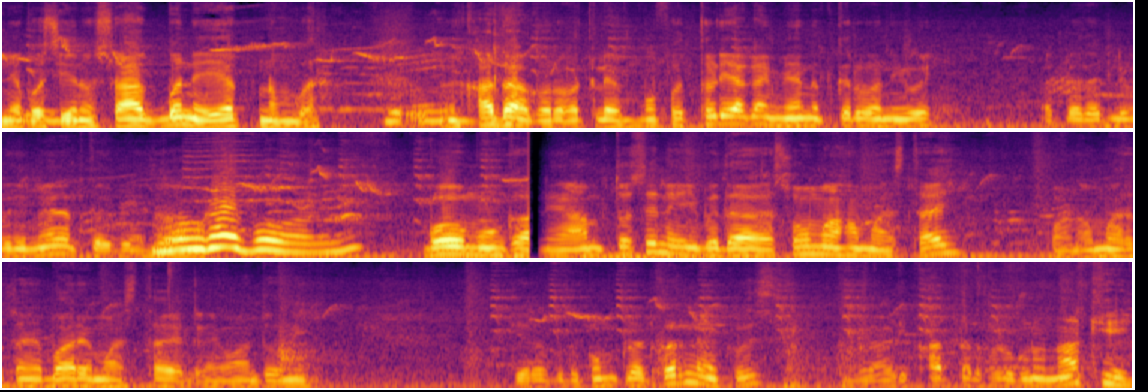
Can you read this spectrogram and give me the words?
ને પછી એનું શાક બને એક નંબર. ખાધા કરો એટલે મફત થોડી આ કાંઈ મહેનત કરવાની હોય. એટલે તો એટલી બધી મહેનત કરવી બહુ મોંઘા. ને આમ તો છે ને એ બધા સોમાહામાં જ થાય. પણ અમારે ત્યાં બારે માસ થાય એટલે કંઈ વાંધો નહીં. અત્યારે બધું કમ્પ્લીટ કરી નાખ્યું ગાડી ખાતર થોડું ઘણું નાખી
